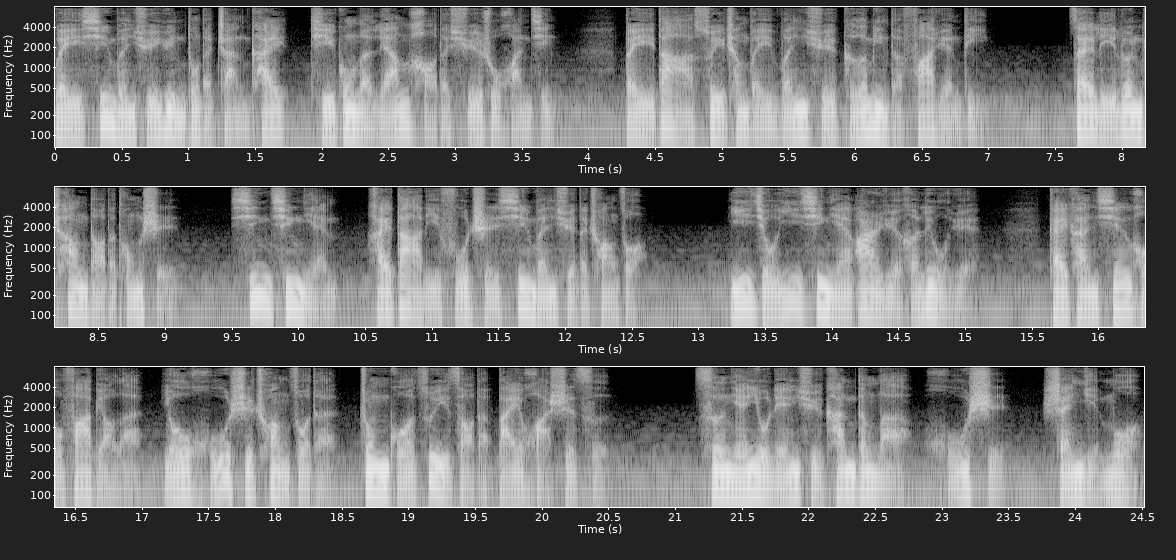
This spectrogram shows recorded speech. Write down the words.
为新文学运动的展开提供了良好的学术环境。北大遂成为文学革命的发源地。在理论倡导的同时，《新青年》。还大力扶持新文学的创作。一九一七年二月和六月，该刊先后发表了由胡适创作的中国最早的白话诗词。次年又连续刊登了胡适、沈尹默、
